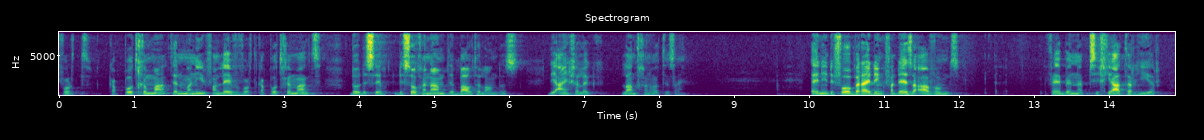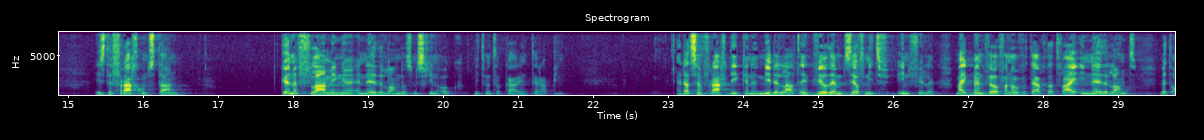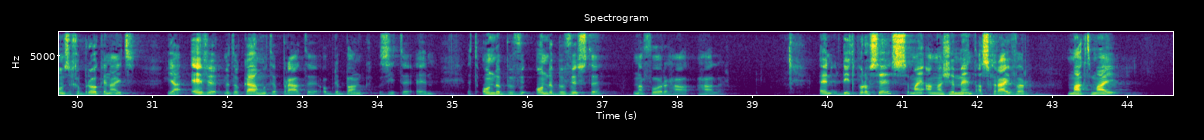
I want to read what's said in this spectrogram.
wordt kapot gemaakt en een manier van leven wordt kapot gemaakt door de, de zogenaamde buitenlanders, die eigenlijk landgenoten zijn. En in de voorbereiding van deze avond, we hebben een psychiater hier, is de vraag ontstaan, kunnen Vlamingen en Nederlanders misschien ook niet met elkaar in therapie? En dat is een vraag die ik in het midden laat en ik wil hem zelf niet invullen. Maar ik ben wel van overtuigd dat wij in Nederland met onze gebrokenheid ja, even met elkaar moeten praten, op de bank zitten en het onderbewuste naar voren halen. En dit proces, mijn engagement als schrijver, maakt mij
